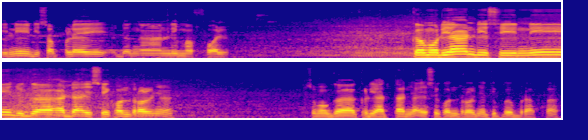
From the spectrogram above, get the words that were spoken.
ini disuplai dengan 5 volt. Kemudian di sini juga ada IC kontrolnya semoga kelihatan ya IC kontrolnya tipe berapa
